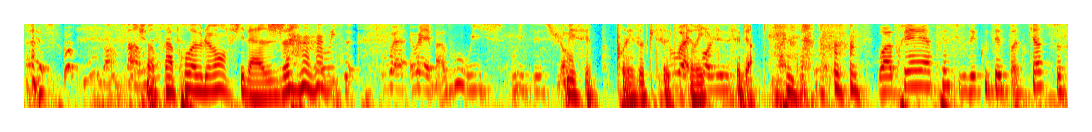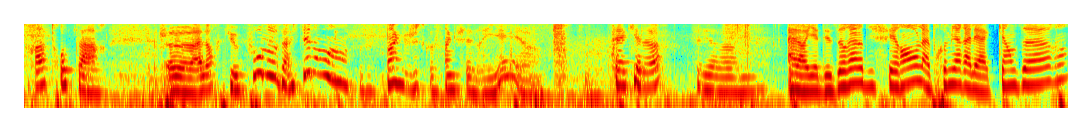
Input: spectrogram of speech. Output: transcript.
je vous en parle. Puis on sera probablement en filage. Oui, ouais, ouais, bah vous, oui, oui, c'est sûr. Mais c'est pour les autres, les Ouais, c'est bien. Bon après, après, si vous écoutez le podcast, ce sera trop tard. Euh, alors que pour nos invités, non, hein, 5 jusqu'au 5 février. euh, c'est à quelle heure? C'est euh, Alors il y a des horaires différents. La première elle est à 15h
